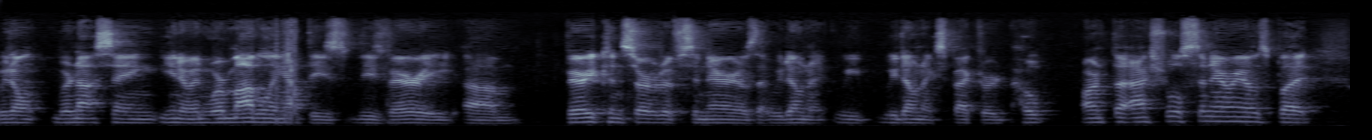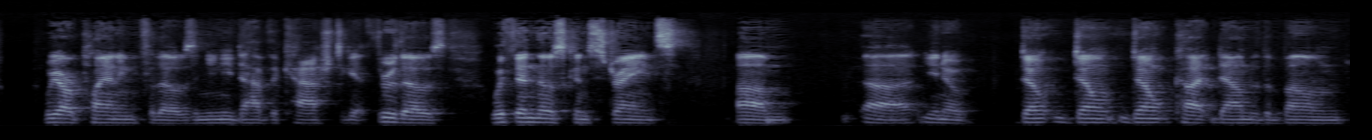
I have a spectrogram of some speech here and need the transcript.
We don't, we're not saying, you know, and we're modeling out these, these very, um, very conservative scenarios that we don't, we, we don't expect or hope aren't the actual scenarios, but we are planning for those and you need to have the cash to get through those within those constraints. Um, uh, you know, don't, don't, don't cut down to the bone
